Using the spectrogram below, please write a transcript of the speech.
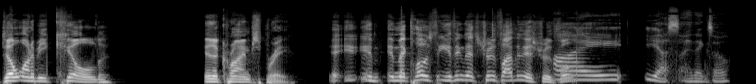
don't want to be killed in a crime spree. I- I- Am I close? To, you think that's truthful? I think that's truthful. I yes, I think so.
